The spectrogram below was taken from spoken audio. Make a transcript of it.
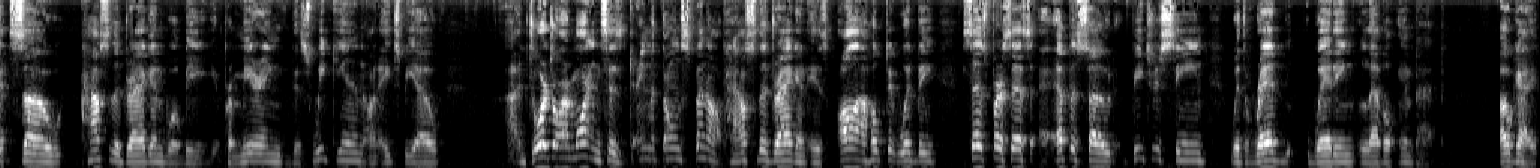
right, so House of the Dragon will be premiering this weekend on HBO. Uh, George R. R. Martin says Game of Thrones spinoff House of the Dragon is all I hoped it would be. Says first episode features scene with red wedding level impact. Okay,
